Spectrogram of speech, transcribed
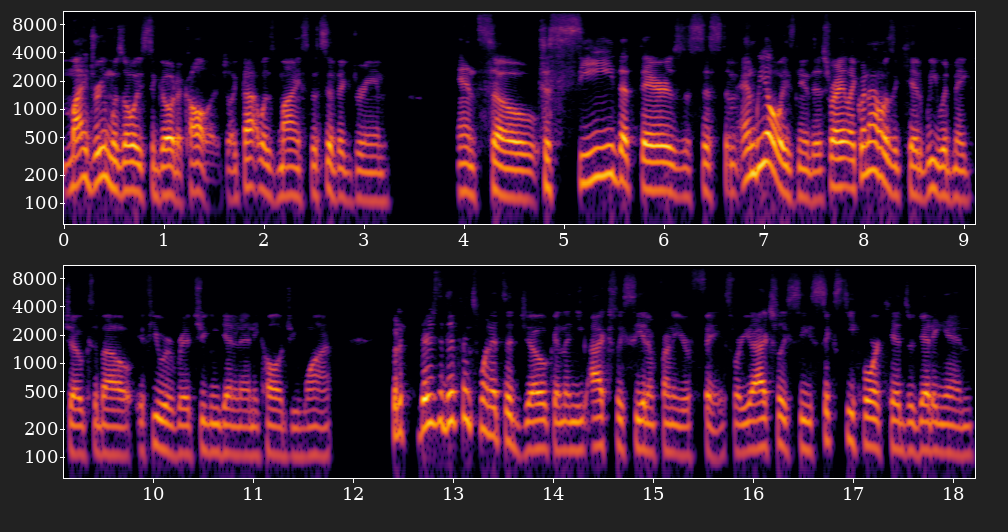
my dream was always to go to college. Like that was my specific dream. And so to see that there's a system and we always knew this right? Like when i was a kid we would make jokes about if you were rich you can get in any college you want. But there's a difference when it's a joke and then you actually see it in front of your face where you actually see 64 kids are getting in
